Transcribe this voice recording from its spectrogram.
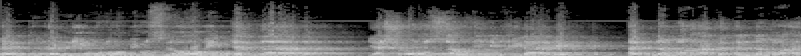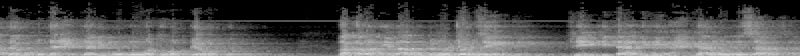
بل تكلمه بأسلوب جذاب يشعر الزوج من خلاله. أن, امرأة أن امرأته تحترمه وتوقره. ذكر الإمام ابن الجوزي في كتابه أحكام النساء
